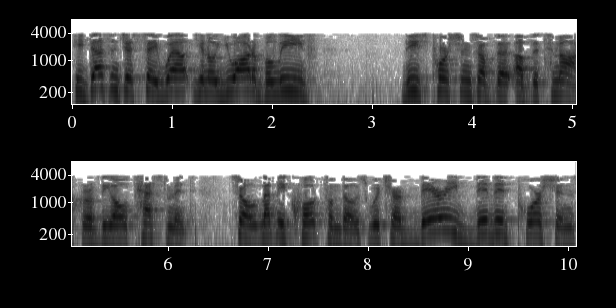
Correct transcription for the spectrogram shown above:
He doesn't just say, well, you know, you ought to believe these portions of the, of the Tanakh or of the Old Testament. So let me quote from those, which are very vivid portions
